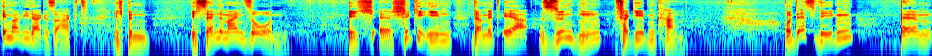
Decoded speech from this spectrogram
immer wieder gesagt, ich bin, ich sende meinen Sohn, ich äh, schicke ihn, damit er Sünden vergeben kann. Und deswegen ähm,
